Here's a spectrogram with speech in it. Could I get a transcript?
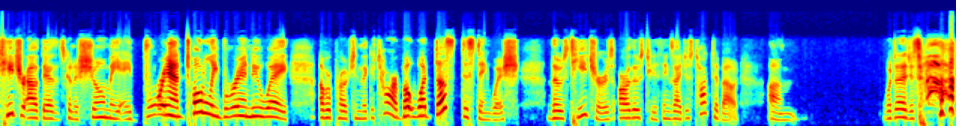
teacher out there that's going to show me a brand, totally brand new way of approaching the guitar. But what does distinguish those teachers are those two things I just talked about. Um, what did I just?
